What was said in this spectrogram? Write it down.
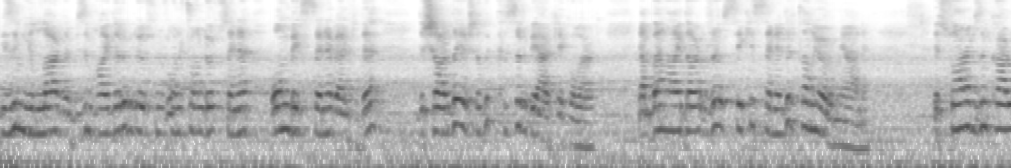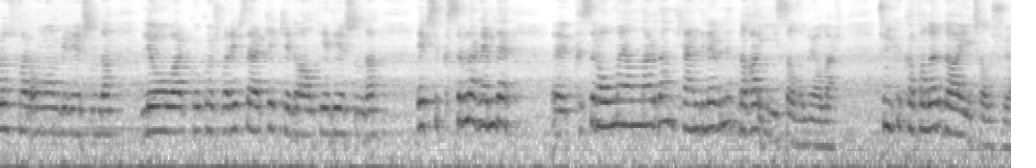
Bizim yıllardır, bizim Haydar'ı biliyorsunuz 13-14 sene, 15 sene belki de dışarıda yaşadık kısır bir erkek olarak. Yani ben Haydar'ı 8 senedir tanıyorum yani. E sonra bizim Carlos var 10-11 yaşında, Leo var, Kokoş var, hepsi erkek kedi 6-7 yaşında. Hepsi kısırlar hem de e, kısır olmayanlardan kendilerini daha iyi savunuyorlar. Çünkü kafaları daha iyi çalışıyor.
